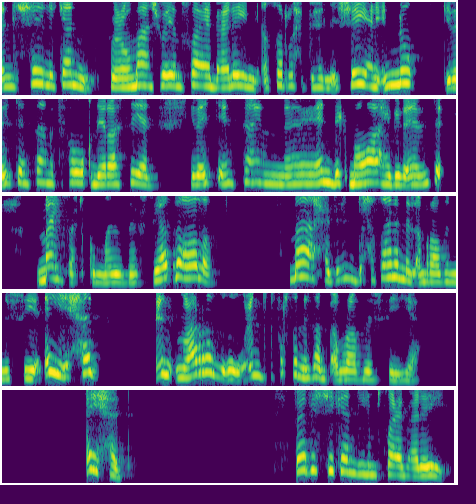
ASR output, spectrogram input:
الشيء اللي كان في عمان شوية مصعب علي إني أصرح بهالشيء يعني إنه إذا أنت إنسان متفوق دراسيا إذا أنت إنسان عندك مواهب إذا أنت ما ينفع تكون مريض نفسي هذا غلط. ما أحد عنده حصانة من الأمراض النفسية. أي حد معرض وعنده فرصة إنه يصاب بأمراض نفسية. أي حد. فهذا الشيء كان اللي مصعب علي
